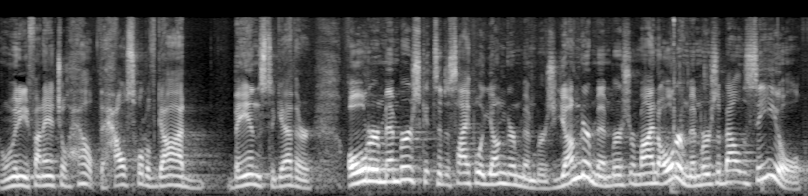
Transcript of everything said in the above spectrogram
when we need financial help, the household of God bands together. Older members get to disciple younger members. Younger members remind older members about zeal.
